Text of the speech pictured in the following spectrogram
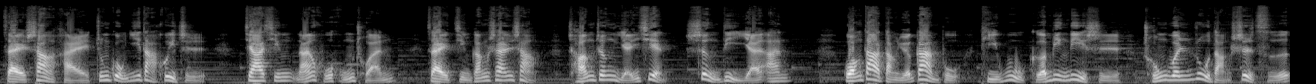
在上海中共一大会址嘉兴南湖红船，在井冈山上长征沿线圣地延安。广大党员干部体悟革命历史，重温入党誓词，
